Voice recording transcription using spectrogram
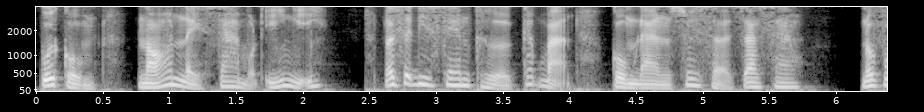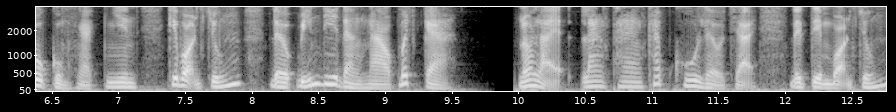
Cuối cùng, nó nảy ra một ý nghĩ. Nó sẽ đi xem thử các bạn cùng đàn xoay sở ra sao. Nó vô cùng ngạc nhiên khi bọn chúng đều biến đi đằng nào mất cả. Nó lại lang thang khắp khu lều trại để tìm bọn chúng.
